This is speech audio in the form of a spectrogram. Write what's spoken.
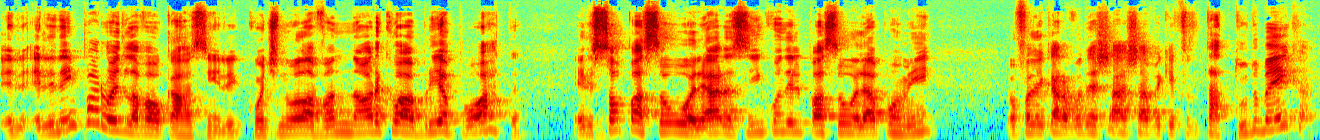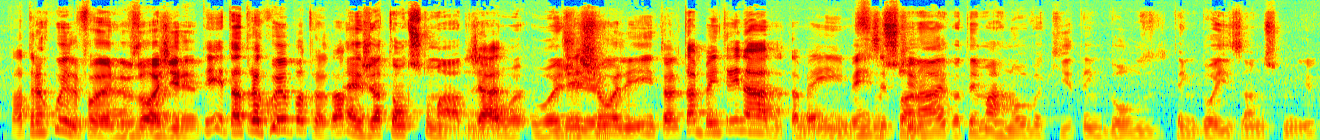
ele, ele nem parou de lavar o carro assim, ele continuou lavando. Na hora que eu abri a porta, ele só passou o olhar assim. Quando ele passou o olhar por mim, eu falei, cara, vou deixar a chave aqui. Ele falou, tá tudo bem, cara, tá tranquilo. Ele, falou, ele usou a gíria, "Ih, tá tranquilo, patrão. Tá? É, já estão acostumados. Já né? Ho- Hoje, Deixou ali, então ele tá bem treinado, tá bem, o bem receptivo. funcionário que eu tenho mais novo aqui tem, 12, tem dois anos comigo.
